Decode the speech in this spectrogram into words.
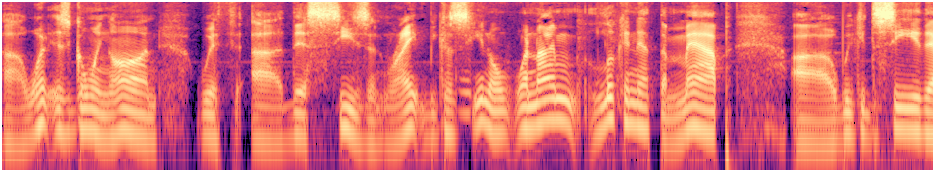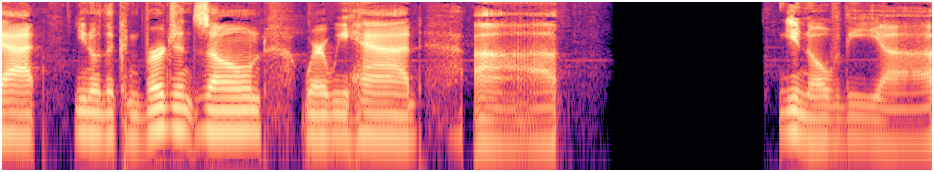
Uh, what is going on with uh, this season, right? Because, you know, when I'm looking at the map, uh, we could see that, you know, the convergent zone where we had, uh, you know, the. Uh,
